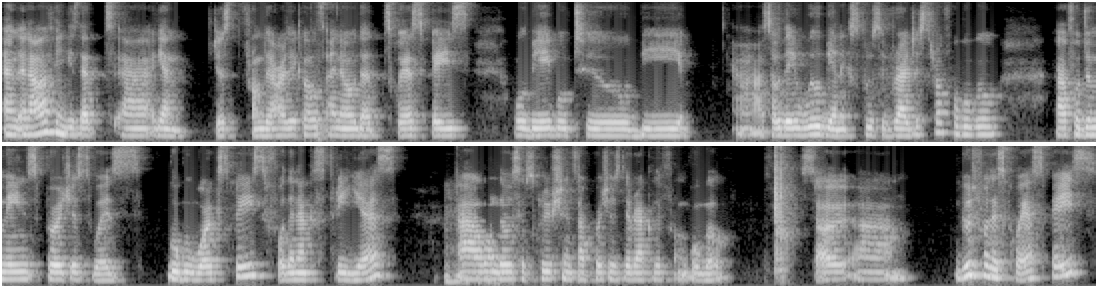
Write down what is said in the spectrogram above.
And another thing is that uh, again, just from the articles, I know that Squarespace will be able to be uh, so they will be an exclusive registrar for Google uh, for domains purchased with Google Workspace for the next three years mm-hmm. Uh, when those subscriptions are purchased directly from Google. So um, good for the Squarespace.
